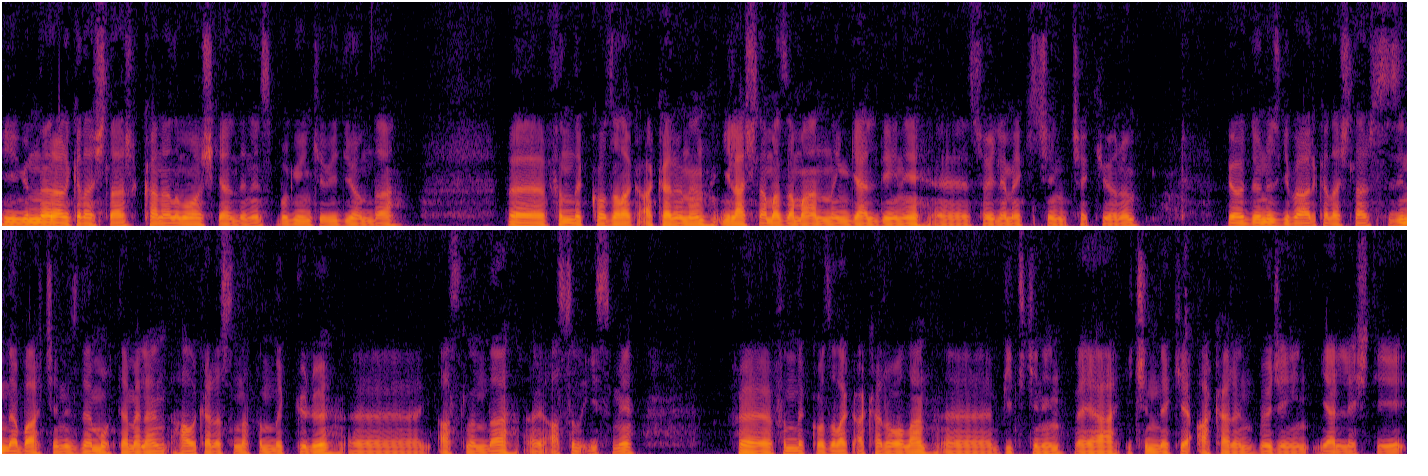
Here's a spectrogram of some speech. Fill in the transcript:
İyi günler arkadaşlar. Kanalıma hoş geldiniz. Bugünkü videomda e, fındık kozalak akarının ilaçlama zamanının geldiğini e, söylemek için çekiyorum. Gördüğünüz gibi arkadaşlar sizin de bahçenizde muhtemelen halk arasında fındık gülü e, aslında e, asıl ismi e, fındık kozalak akarı olan e, bitkinin veya içindeki akarın, böceğin yerleştiği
